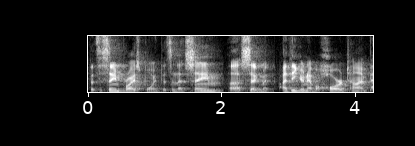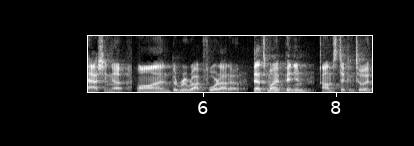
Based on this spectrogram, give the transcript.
that's the same price point that's in that same uh, segment. I think you're gonna have a hard time passing up on the Ruroc 4.0 that's my opinion. I'm sticking to it.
